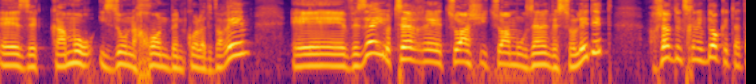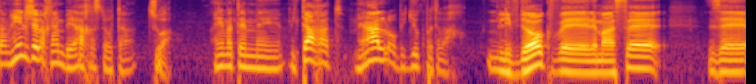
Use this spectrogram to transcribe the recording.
אה, זה כאמור איזון נכון בין כל הדברים, אה, וזה יוצר אה, תשואה שהיא תשואה מאוזנת וסולידית. עכשיו אתם צריכים לבדוק את התמהיל שלכם ביחס לאותה תשואה. האם אתם מתחת, מעל או בדיוק בטווח. לבדוק, ולמעשה זה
